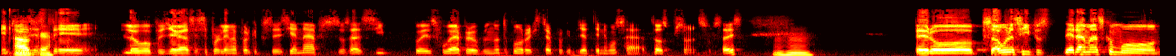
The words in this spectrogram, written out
Entonces, Ah, ok. este, luego pues llegabas a ese problema porque pues te decían, ah, pues, o sea, sí puedes jugar, pero pues no te puedo registrar porque ya tenemos a dos personas, ¿sabes? Pero pues aún así, pues era más como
